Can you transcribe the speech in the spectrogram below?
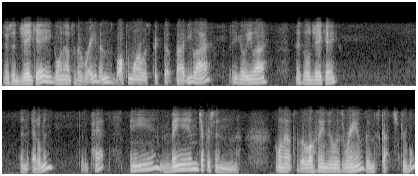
There's a JK going out to the Ravens. Baltimore was picked up by Eli. There you go, Eli. Nice little JK. An Edelman for the Pats and Van Jefferson going out to the Los Angeles Rams and Scott Struble.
